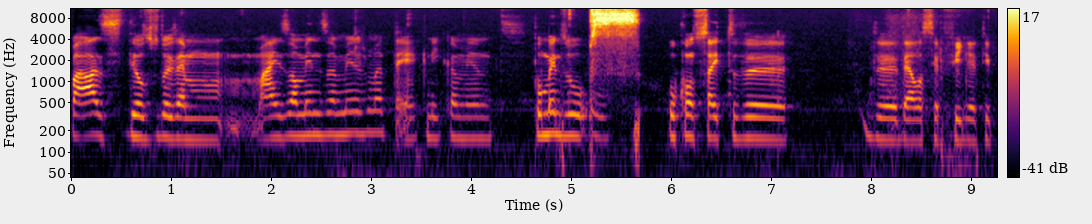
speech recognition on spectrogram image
base deles dois é mais ou menos a mesma, tecnicamente. Pelo menos o, o, o conceito de, de dela ser filha tipo,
